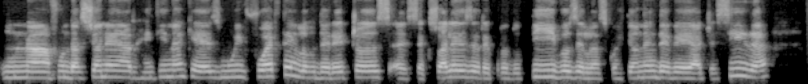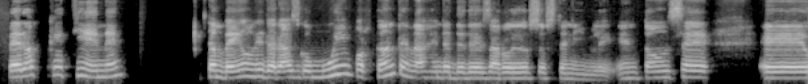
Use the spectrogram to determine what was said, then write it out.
una fundación en Argentina que es muy fuerte en los derechos eh, sexuales y reproductivos, en las cuestiones de VIH-Sida, pero que tiene también un liderazgo muy importante en la agenda de desarrollo sostenible. Entonces, eh,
